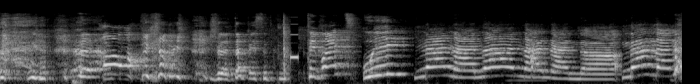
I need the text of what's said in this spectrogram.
Oh je vais la taper cette poutre. T'es prête Oui Na na na na na na Na na na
